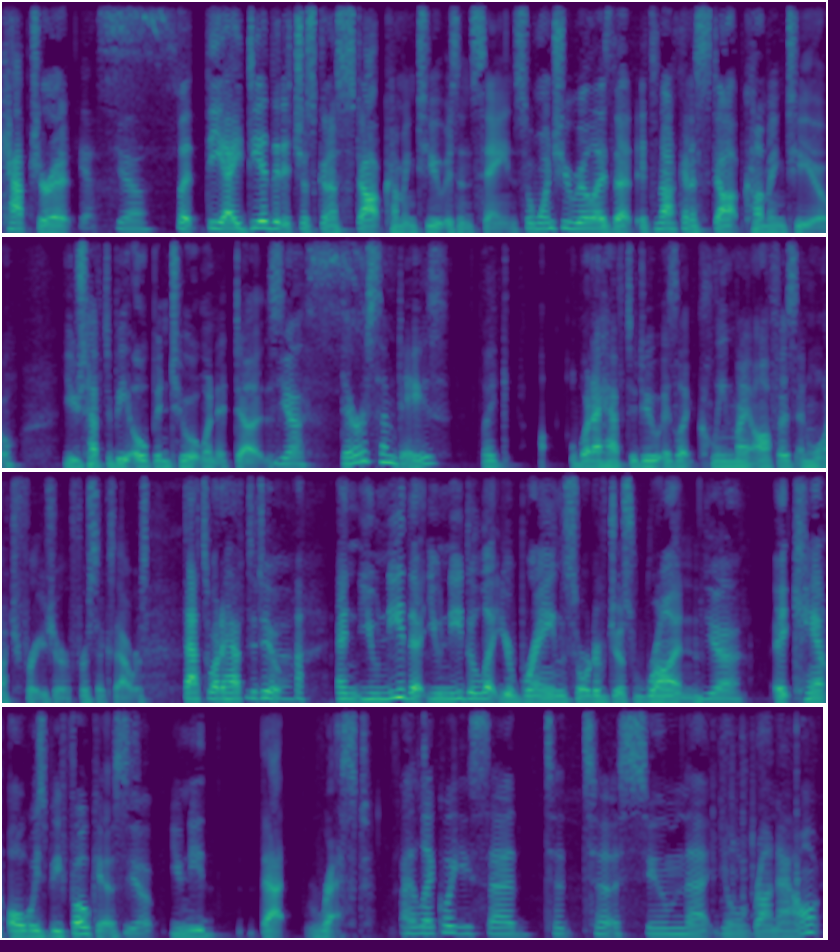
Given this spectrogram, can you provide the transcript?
capture it. yes, Yeah. But the idea that it's just going to stop coming to you is insane. So once you realize that it's not going to stop coming to you, you just have to be open to it when it does. Yes. There are some days like what I have to do is like clean my office and watch Frasier for 6 hours. That's what I have to do. And you need that. You need to let your brain sort of just run. Yeah. It can't always be focused. Yep. You need that rest. I like what you said to to assume that you'll run out.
